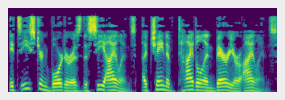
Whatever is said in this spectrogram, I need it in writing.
Its eastern border is the Sea Islands, a chain of tidal and barrier islands.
